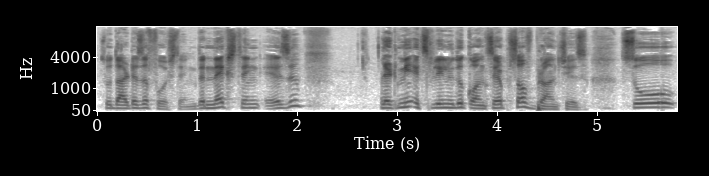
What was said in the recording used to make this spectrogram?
So that is the first thing. The next thing is let me explain you the concepts of branches. So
